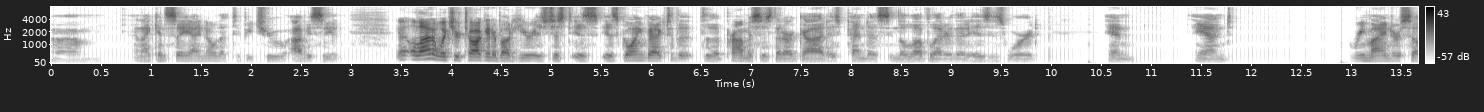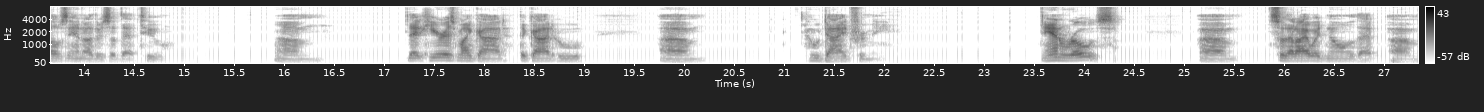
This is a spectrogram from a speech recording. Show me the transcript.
um, and I can say I know that to be true. Obviously, a lot of what you're talking about here is just is is going back to the to the promises that our God has penned us in the love letter that is His Word, and and remind ourselves and others of that too. Um, that here is my God, the God who um, who died for me and rose, um, so that I would know that um,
